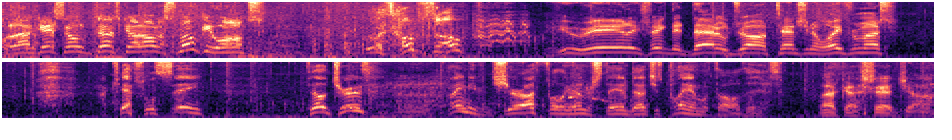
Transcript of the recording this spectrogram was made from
Well, I guess old Dutch got all the smoke he wants. Let's hope so. You really think that that'll draw attention away from us? I guess we'll see. Tell the truth, I ain't even sure I fully understand Dutch's plan with all this. Like I said, John,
